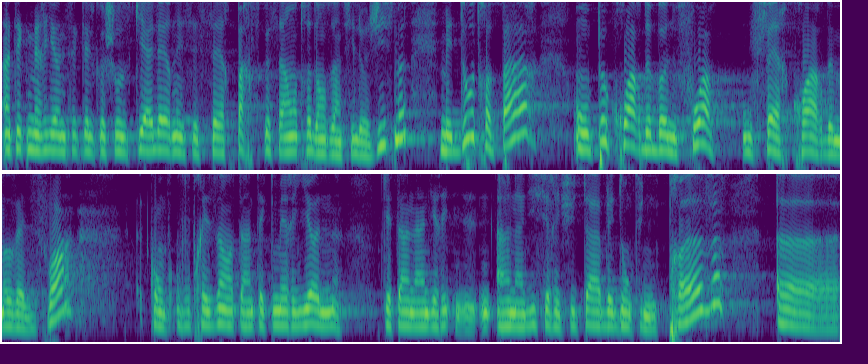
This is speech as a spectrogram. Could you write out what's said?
un tecmérion, c'est quelque chose qui a l'air nécessaire parce que ça entre dans un syllogisme, mais d'autre part, on peut croire de bonne foi ou faire croire de mauvaise foi qu'on vous présente un tecmérion qui est un indice irréfutable et donc une preuve, euh,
